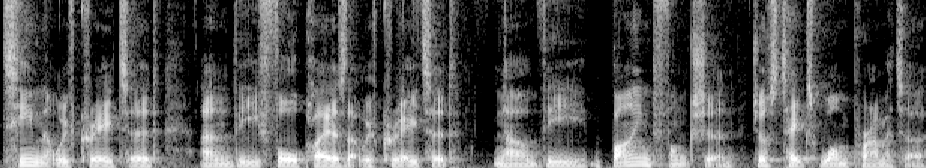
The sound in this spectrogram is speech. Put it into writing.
team that we've created and the four players that we've created. Now the bind function just takes one parameter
